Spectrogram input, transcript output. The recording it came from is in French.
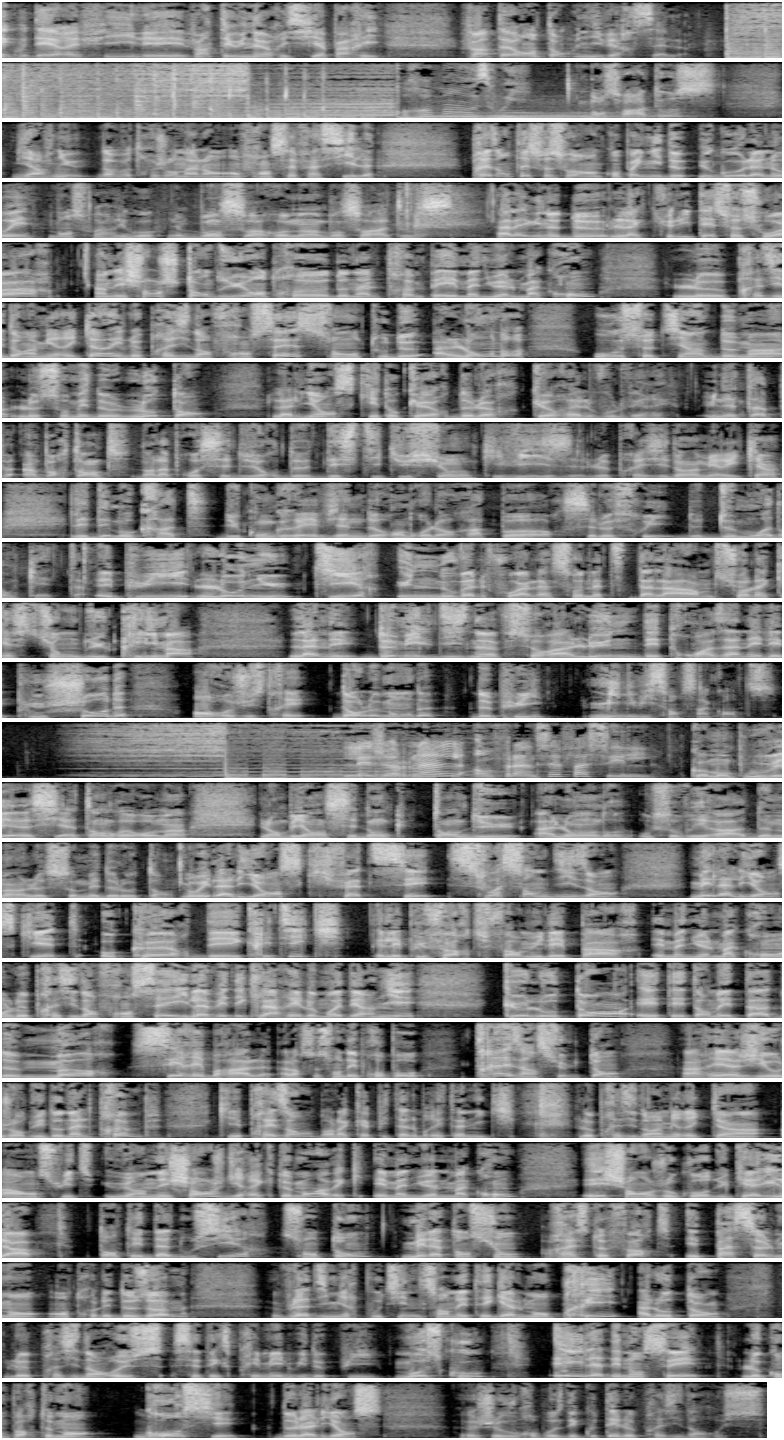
Écoutez RFI, il est 21h ici à Paris, 20h en temps universel. Romain Ozoui. Bonsoir à tous. Bienvenue dans votre journal en français facile. Présenté ce soir en compagnie de Hugo Lanoé. Bonsoir Hugo. Bonsoir Romain, bonsoir à tous. À la une de l'actualité ce soir, un échange tendu entre Donald Trump et Emmanuel Macron. Le président américain et le président français sont tous deux à Londres où se tient demain le sommet de l'OTAN, l'alliance qui est au cœur de leur querelle, vous le verrez. Une étape importante dans la procédure de destitution qui vise le président américain. Les démocrates du Congrès viennent de rendre leur rapport. C'est le fruit de deux mois d'enquête. Et puis, l'ONU tire une nouvelle fois la sonnette d'alarme sur la question du climat. L'année 2019 sera l'une des trois années les plus chaudes enregistrées dans le monde depuis 1850. Le journal en français facile. Comme on pouvait euh, s'y attendre, Romain, l'ambiance est donc tendue à Londres où s'ouvrira demain le sommet de l'OTAN. Oui, l'alliance qui fête ses 70 ans, mais l'alliance qui est au cœur des critiques les plus fortes formulées par Emmanuel Macron, le président français. Il avait déclaré le mois dernier que l'OTAN était en état de mort cérébrale. Alors ce sont des propos très insultants a réagi aujourd'hui Donald Trump, qui est présent dans la capitale britannique. Le président américain a ensuite eu un échange directement avec Emmanuel Macron, échange au cours duquel il a tenté d'adoucir son ton, mais la tension reste forte, et pas seulement entre les deux hommes. Vladimir Poutine s'en est également pris à l'OTAN. Le président russe s'est exprimé, lui, depuis Moscou, et il a dénoncé le comportement grossier de l'Alliance. Je vous propose d'écouter le président russe.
